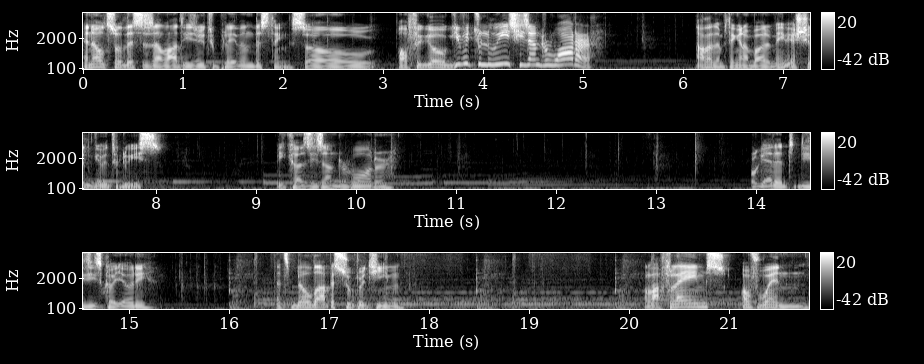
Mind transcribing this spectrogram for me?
And also, this is a lot easier to play than this thing. So, off we go. Give it to Luis, he's underwater. Now that I'm thinking about it, maybe I should give it to Luis. Because he's underwater. Forget it, DZ's Coyote. Let's build up a super team. La Flames of Win.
